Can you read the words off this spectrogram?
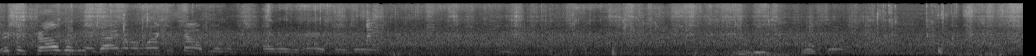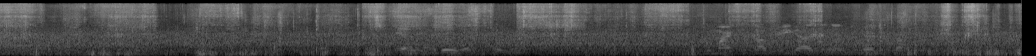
There's some trowels over there, guys. I'm gonna mark your trowel. You're gonna car over here. Mark the top three guys and then we go to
